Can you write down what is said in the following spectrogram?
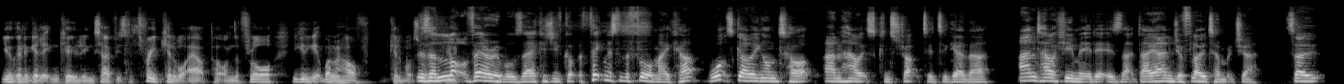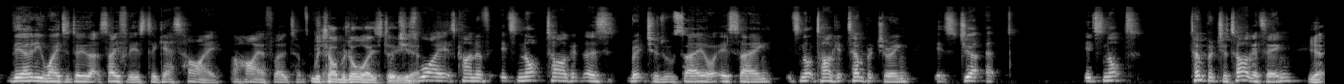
you're going to get it in cooling. So if it's a three kilowatt output on the floor, you're going to get one and a half kilowatts. There's a lot of variables there because you've got the thickness of the floor makeup, what's going on top, and how it's constructed together, and how humid it is that day, and your flow temperature. So the only way to do that safely is to guess high, a higher flow temperature. Which I would always do. which yeah. is why it's kind of it's not target as Richard will say or is saying it's not target temperaturing. It's just uh, it's not temperature targeting. yeah.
